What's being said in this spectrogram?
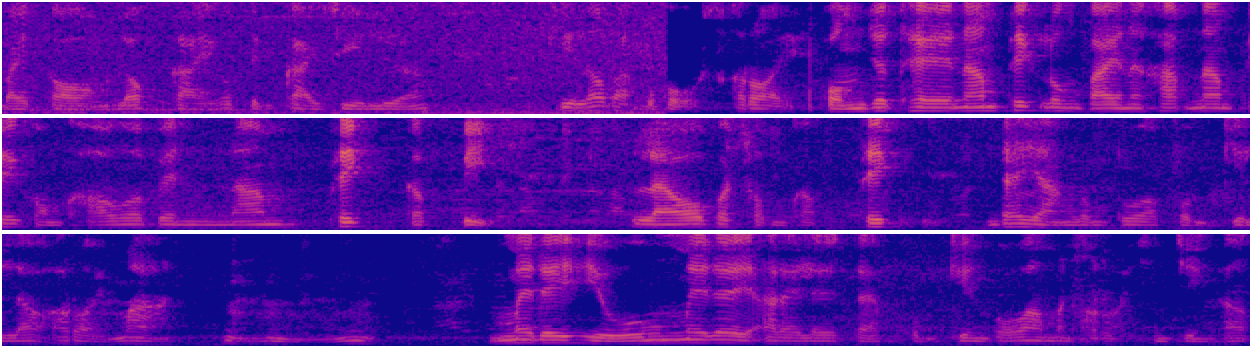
ใบตอง แล้วไก่ก็เป็นไก่สีเหลือง กินแล้วแบบโอ้โหอร่อย ผมจะเทน้ำพริกลงไปนะครับ น้ำพริกของเขาก็เป็นน้ำพริกกะปิ แล้วผสมกับพริกได้อย่างลงตัวผมกินแล้วอร่อยมากไม่ได้หิวไม่ได้อะไรเลย แต่ผมกินเพราะว่ามันอร่อยจริง ๆ ครับ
